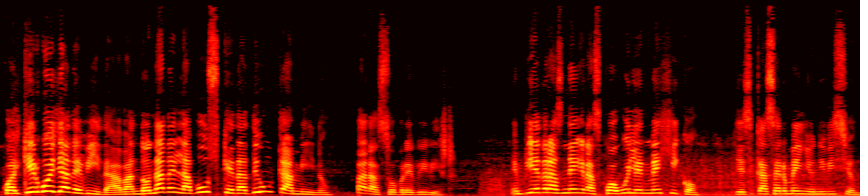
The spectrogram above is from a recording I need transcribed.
Cualquier huella de vida abandonada en la búsqueda de un camino para sobrevivir. En Piedras Negras, Coahuila, en México, Jessica Cermeño, Univisión.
